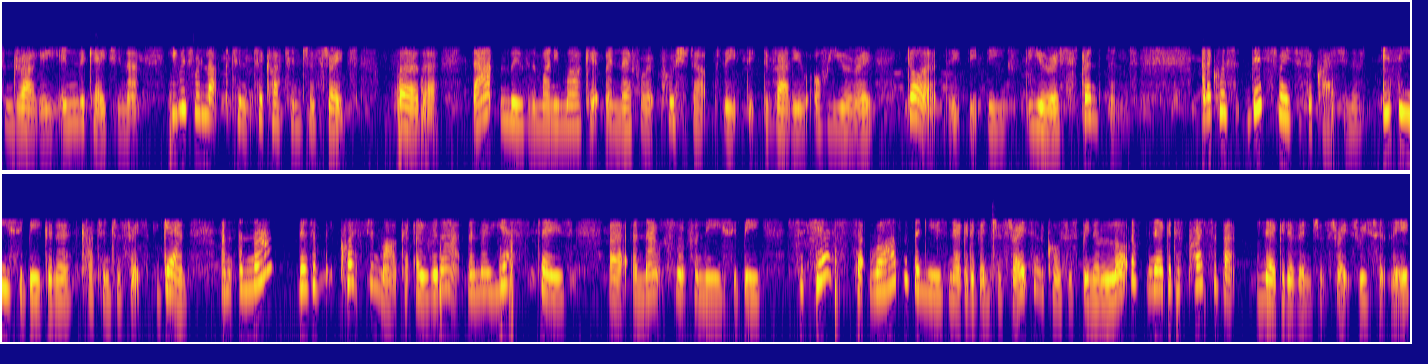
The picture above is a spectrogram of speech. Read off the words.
from Draghi indicating that he was reluctant to cut interest rates further. That moved the money market and therefore it pushed up the, the, the value of euro dollar. The, the, the, the euro strengthened. And of course, this raises the question of is the ECB going to cut interest rates again? And, and that there's a question mark over that. And now yesterday's uh, announcement from the ECB suggests that rather than use negative interest rates, and of course there's been a lot of negative press about negative interest rates recently,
